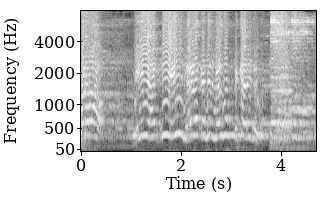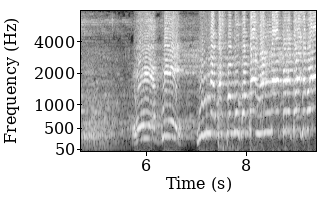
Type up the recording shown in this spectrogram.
ಬಡವ ಈ ಅಗ್ನಿ ನೆರಳ ಕಂಡಿನ ನೆರಳು ಭಿಕಾರಿ ನೀವು. ಏ ಅಗ್ನಿ, ನಿನ್ನ ಪುಷ್ಪ ಭೂಕಂಪ ನನ್ನ ಹತ್ತಿರ ತೋರಿಸಬೇಡ.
